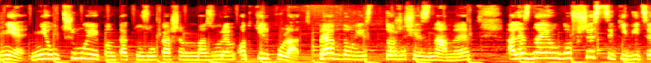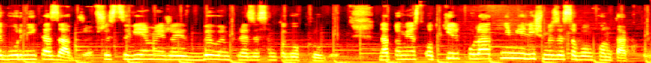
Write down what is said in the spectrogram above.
Nie, nie utrzymuję kontaktu z Łukaszem Mazurem od kilku lat. Prawdą jest to, że się znamy, ale znają go wszyscy kibice Górnika Zabrze. Wszyscy wiemy, że jest byłym prezesem tego klubu. Natomiast od kilku lat nie mieliśmy ze sobą kontaktu.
